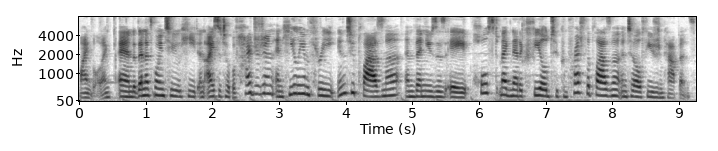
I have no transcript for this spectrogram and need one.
Mind blowing. And then it's going to heat an isotope of hydrogen and helium 3 into plasma and then uses a pulsed magnetic field to compress the plasma until fusion happens.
